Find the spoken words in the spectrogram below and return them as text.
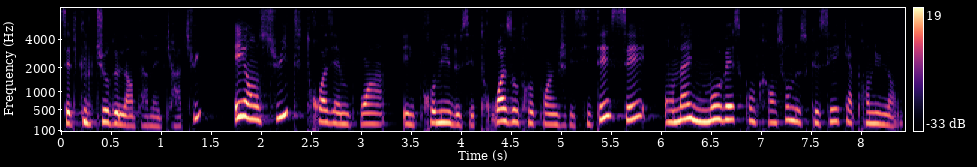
cette culture de l'Internet gratuit. Et ensuite, troisième point, et le premier de ces trois autres points que je vais citer, c'est on a une mauvaise compréhension de ce que c'est qu'apprendre une langue.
